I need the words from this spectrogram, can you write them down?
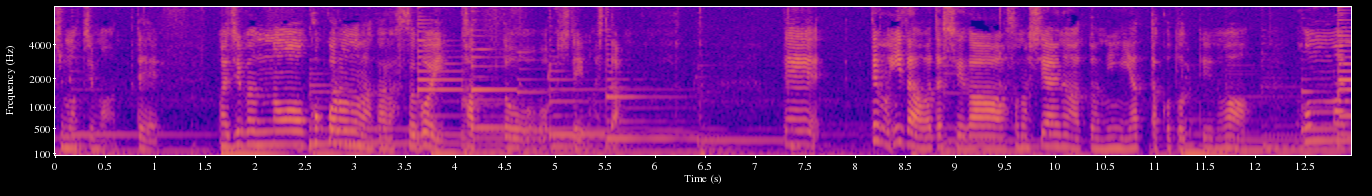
気持ちもあって、まあ、自分の心の中がすごい葛藤をしていました。ででもいざ私がその試合の後にやったことっていうのはほんまに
